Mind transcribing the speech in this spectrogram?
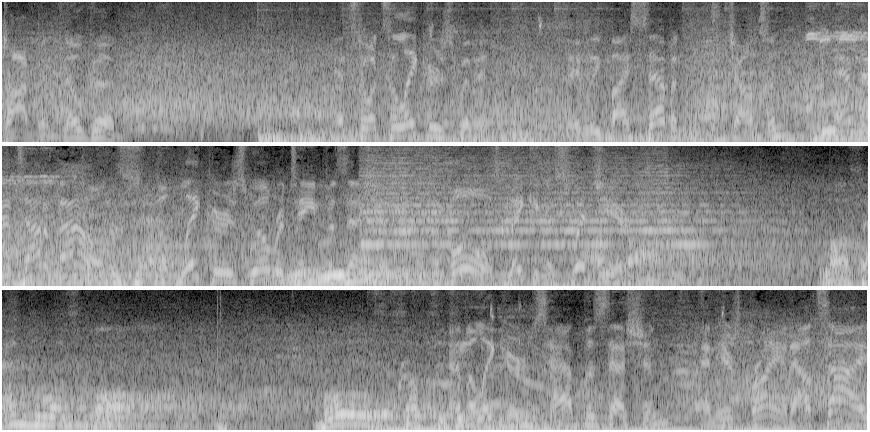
Rodman, no good. And so it's the Lakers with it. They lead by seven. Johnson. And that's out of bounds. The Lakers will retain possession. The Bulls making a switch here. Los Angeles ball. Bulls substitute. And the Lakers have possession. And here's Bryant outside.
